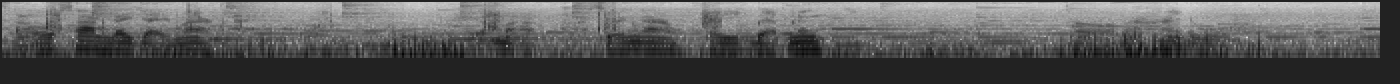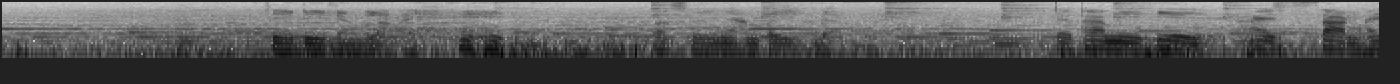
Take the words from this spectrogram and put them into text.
เสาสร้างได้ใหญ่มากเย มากสวยงามไปอีกแบบหนึง่งก็ให้ดู เจดีย์เรียงราย ก็สวยงามไปอีกแบบ แต่ถ้ามีที่ให้สร้างให้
